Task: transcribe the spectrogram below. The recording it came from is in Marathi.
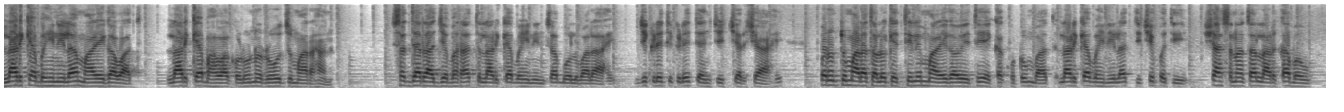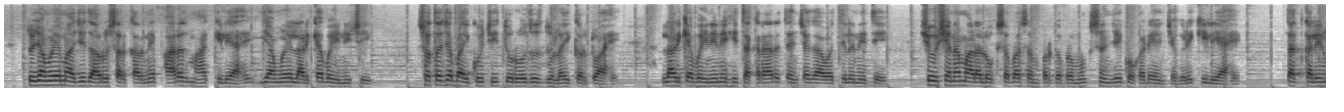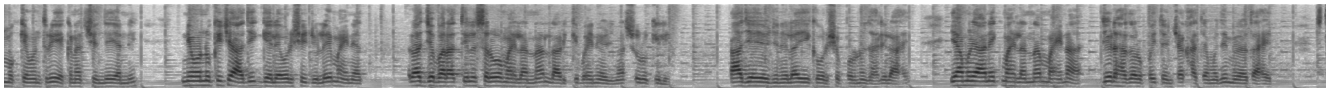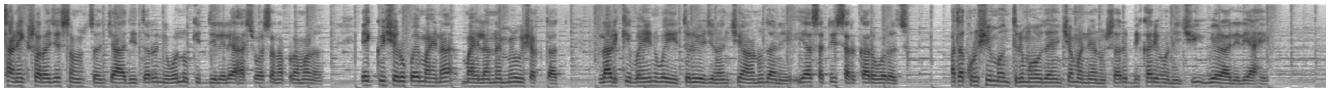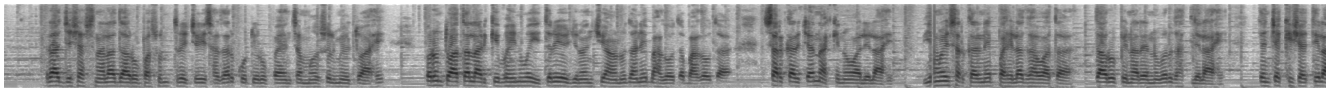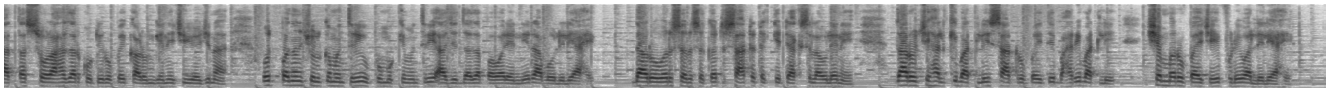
लाडक्या बहिणीला माळेगावात लाडक्या भावाकडून रोज मारहाण. सध्या राज्यभरात लाडक्या बहिणींचा बोलबाला आहे. जिकडे तिकडे त्यांची चर्चा आहे. परंतु माडा तालुक्यातील माळेगाव येथे एका कुटुंबात लाडक्या बहिणीला तिचे पती शासनाचा लाडका भाऊ तुझ्यामुळे माझी दारू सरकारने फारच महाग केली आहे. यामुळे लाडक्या बहिणीची स्वतःच्या बायकोची तो रोजच धुलाई करतो आहे. लाडक्या बहिणीने ही तक्रार त्यांच्या गावातील नेते शिवसेना माडा लोकसभा संपर्क प्रमुख संजय कोकाडे यांच्याकडे केली आहे. तत्कालीन मुख्यमंत्री एकनाथ शिंदे यांनी निवडणुकीच्या आधी गेल्या वर्षी जुलै महिन्यात राज्यभरातील सर्व महिलांना लाडकी बहीण योजना सुरू केली. आज या योजनेला एक वर्ष पूर्ण झालेलं आहे. यामुळे अनेक महिलांना महिना दीड हजार रुपये त्यांच्या खात्यामध्ये मिळत आहेत. स्थानिक स्वराज्य संस्थांच्या आधी तर निवडणुकीत दिलेल्या आश्वासनाप्रमाणे एकवीसशे रुपये महिना महिलांना मिळू शकतात. लाडकी बहीण व इतर योजनांची अनुदाने यासाठी सरकारवरच. आता कृषी मंत्री महोदयांच्या म्हणण्यानुसार भिकारी होण्याची वेळ आलेली आहे. राज्य शासनाला दारूपासून त्रेचाळीस हजार कोटी रुपयांचा महसूल मिळतो आहे. परंतु आता लाडकी बहीण व इतर योजनांची अनुदाने भागवता भागवता सरकारच्या नाकीनं आलेला आहे. यामुळे सरकारने पहिला घाव आता दारू पिणाऱ्यांवर घातलेला आहे. त्यांच्या खिशातील आता सोळा हजार कोटी रुपये काढून घेण्याची योजना उत्पादन शुल्क मंत्री उपमुख्यमंत्री अजितदादा पवार यांनी राबवलेली आहे. दारूवर सरसकट साठ टक्के टॅक्स लावल्याने दारूची हलकी बाटली साठ रुपये ते भारी बाटली शंभर रुपयाचेही पुढे वाढलेली आहे.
